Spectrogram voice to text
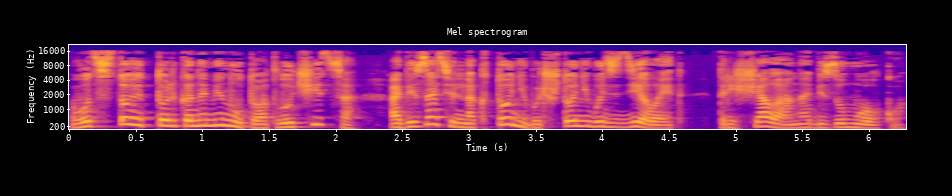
Вот стоит только на минуту отлучиться, обязательно кто-нибудь что-нибудь сделает, трещала она без умолку.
